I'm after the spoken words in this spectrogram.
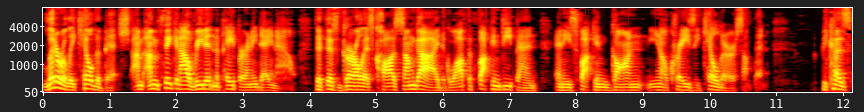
Literally kill the bitch. I'm I'm thinking I'll read it in the paper any day now that this girl has caused some guy to go off the fucking deep end and he's fucking gone, you know, crazy, killed her or something. Because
